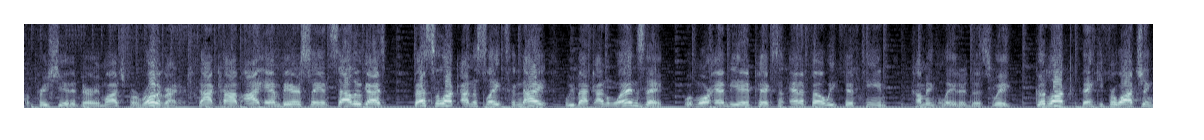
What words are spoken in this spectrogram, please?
Appreciate it very much. For rotogrinders.com, I am Beer saying salut, guys. Best of luck on the slate tonight. We'll be back on Wednesday with more NBA picks and NFL Week 15 coming later this week. Good luck. Thank you for watching,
